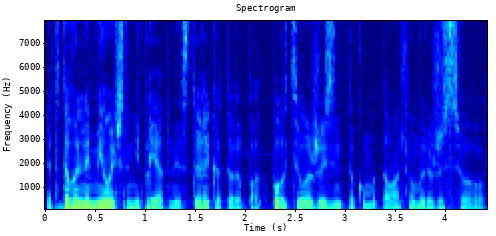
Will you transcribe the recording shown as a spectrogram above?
Это довольно мелочная, неприятная история, которая подпортила жизнь такому талантливому режиссеру.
